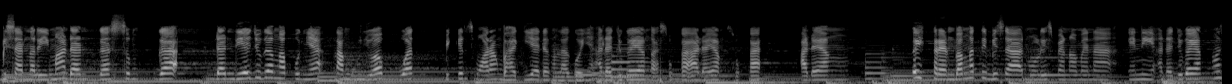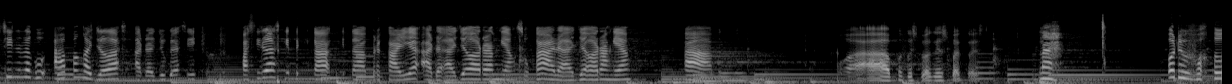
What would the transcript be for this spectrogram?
bisa nerima dan gak, sem- gak dan dia juga nggak punya tanggung jawab buat bikin semua orang bahagia dengan lagunya. Ada juga yang nggak suka ada yang suka ada yang Ih keren banget nih bisa nulis fenomena ini. Ada juga yang masih ini lagu apa? Nggak jelas. Ada juga sih. Pasti jelas ketika kita berkarya ada aja orang yang suka ada aja orang yang ah betul. Wah, bagus bagus bagus. Nah, waduh waktu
